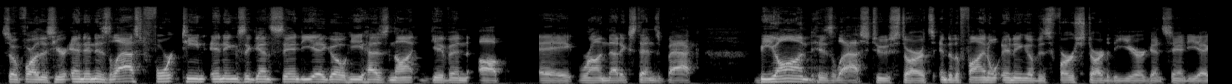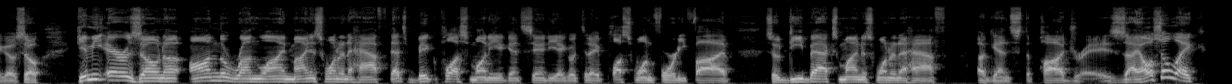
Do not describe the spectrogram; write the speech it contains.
so far this year. And in his last 14 innings against San Diego, he has not given up a run that extends back beyond his last two starts into the final inning of his first start of the year against San Diego. So give me Arizona on the run line, minus one and a half. That's big plus money against San Diego today, plus 145. So D backs minus one and a half against the Padres. I also like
